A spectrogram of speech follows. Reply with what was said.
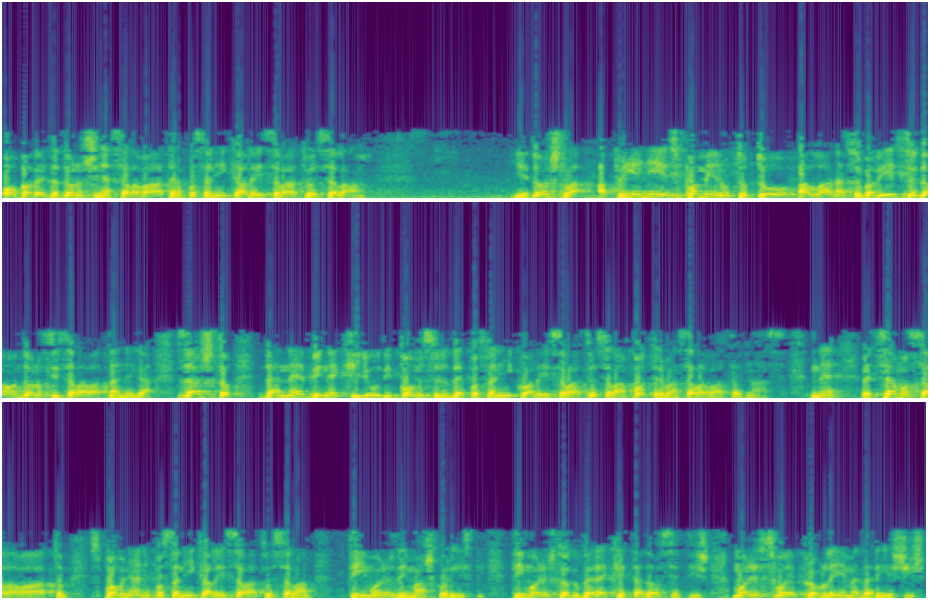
obaveza donošenja salavata na poslanika alaih salatu wasalam je došla, a prije nje je spomenuto to, Allah nas obavijestio da on donosi salavat na njega. Zašto? Da ne bi neki ljudi pomislili da je poslaniku alaih salatu wasalam potreban salavat od nas. Ne, već samo salavatom, spominjanje poslanika alaih salatu wasalam, ti možeš da imaš koristi. Ti možeš tog bereketa da osjetiš. Možeš svoje probleme da riješiš.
